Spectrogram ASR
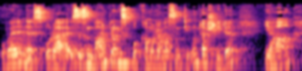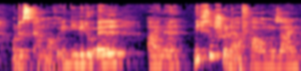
Wellness oder ist es ein Behandlungsprogramm oder was sind die Unterschiede? Ja, und es kann auch individuell eine nicht so schöne Erfahrung sein.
